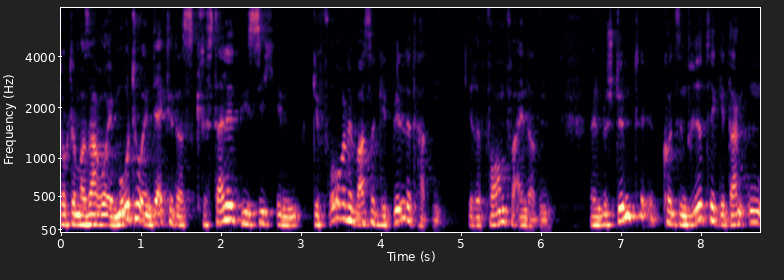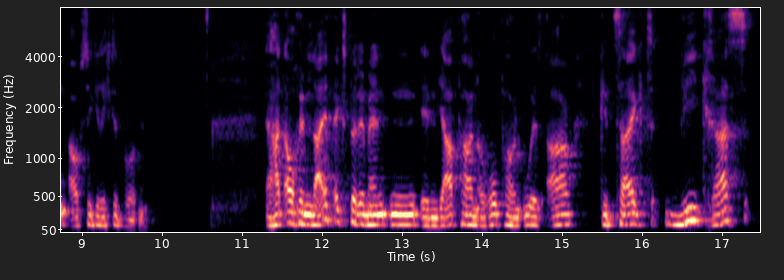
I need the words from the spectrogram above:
Dr. Masaru Emoto entdeckte, dass Kristalle, die sich in gefrorenem Wasser gebildet hatten, ihre Form veränderten, wenn bestimmte konzentrierte Gedanken auf sie gerichtet wurden. Er hat auch in Live-Experimenten in Japan, Europa und USA gezeigt, wie krass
